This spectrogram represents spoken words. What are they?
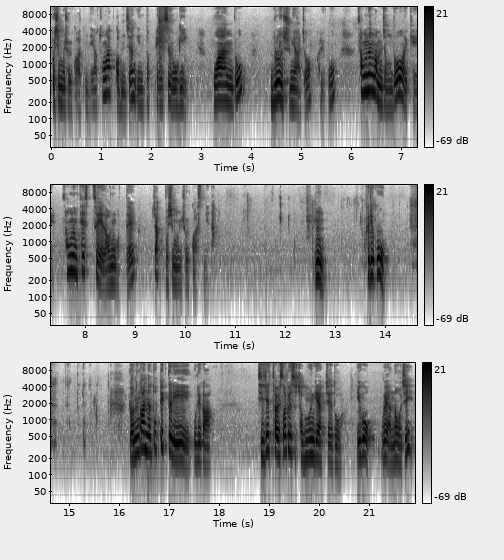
보시면 좋을 것 같은데요 통합 검증, 인터페이스, 로깅 보안도 물론 중요하죠 그리고 성능 검증도 이렇게 성능 테스트에 나오는 것들 쫙 보시면 좋을 것 같습니다. 음. 그리고 연관된 토픽들이 우리가 디지털 서비스 전문 계약 제도 이거 왜 안 나오지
